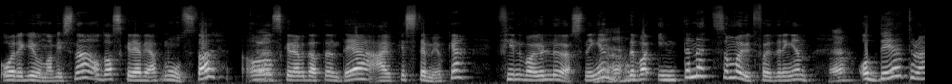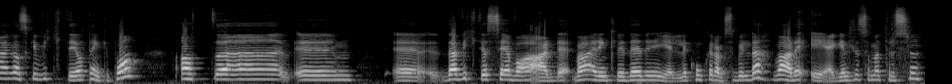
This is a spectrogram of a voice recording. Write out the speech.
og regionavisene. Og da skrev jeg et motstar. Og Ja. skrev det at det er jo ikke, stemmer jo ikke. Finn var jo løsningen. Ja. Det var internett som var utfordringen. Ja. Og det tror jeg er ganske viktig å tenke på. At uh, uh, uh, det er viktig å se hva er, det, hva er egentlig det reelle konkurransebildet. Hva er det egentlig som er trusselen?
